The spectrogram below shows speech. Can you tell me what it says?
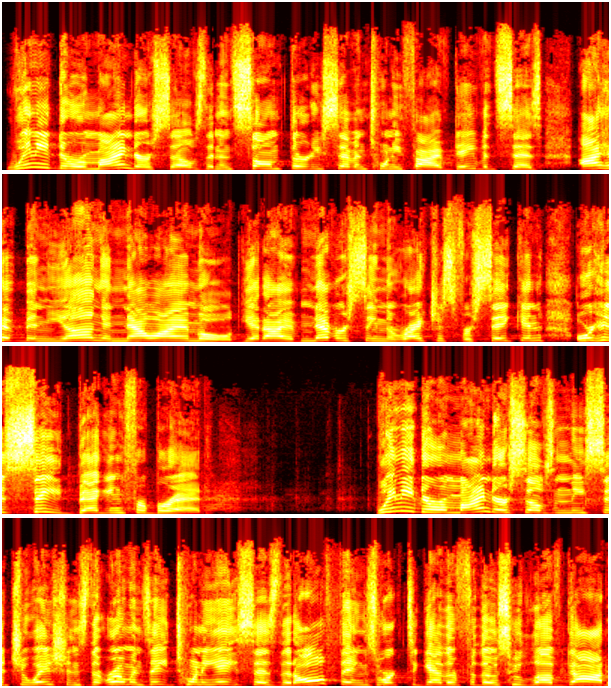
We need to remind ourselves that in Psalm 37 25, David says, I have been young and now I am old, yet I have never seen the righteous forsaken or his seed begging for bread. We need to remind ourselves in these situations that Romans 8 28 says that all things work together for those who love God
